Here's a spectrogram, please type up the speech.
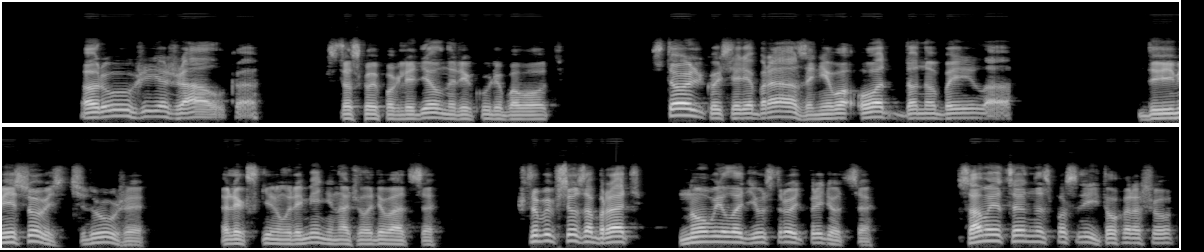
— Оружие жалко, — с тоской поглядел на реку Любовод. — Столько серебра за него отдано было. — Да имей совесть, друже, — Олег скинул ремень и начал одеваться. — Чтобы все забрать, новую ладью строить придется. Самое ценное спасли, и то хорошо.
